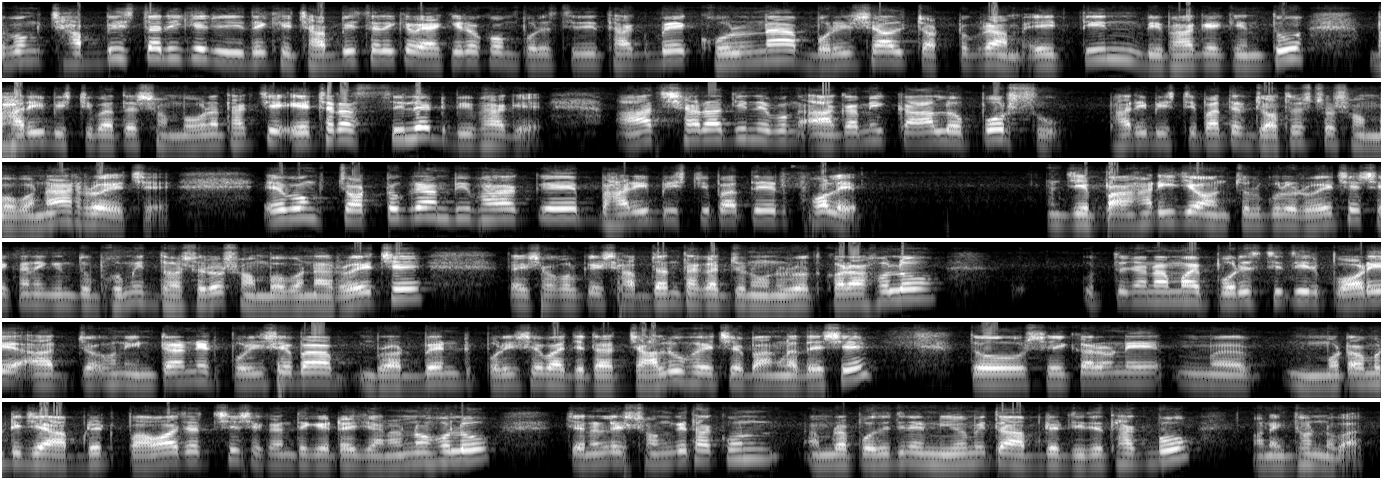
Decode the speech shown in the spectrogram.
এবং ছাব্বিশ তারিখে যদি দেখি, ছাব্বিশ তারিখেও একই রকম পরিস্থিতি থাকবে। খুলনা, বরিশাল, চট্টগ্রাম এই তিন বিভাগে কিন্তু ভারী বৃষ্টিপাতের সম্ভাবনা থাকছে। এছাড়া সিলেট বিভাগে আজ সারাদিন এবং আগামীকাল ও পরশু ভারী বৃষ্টিপাতের যথেষ্ট সম্ভাবনা রয়েছে। এবং চট্টগ্রাম বিভাগে ভারী বৃষ্টিপাতের ফলে যে পাহাড়ি যে অঞ্চলগুলো রয়েছে, সেখানে কিন্তু ভূমিধ্বসেরও সম্ভাবনা রয়েছে। তাই সকলকে সাবধান থাকার জন্য অনুরোধ করা হলো। উত্তেজনাময় পরিস্থিতির পরে আজ যখন ইন্টারনেট পরিষেবা, ব্রডব্যান্ড পরিষেবা যেটা চালু হয়েছে বাংলাদেশে, তো সেই কারণে মোটামুটি যে আপডেট পাওয়া যাচ্ছে, সেখান থেকে এটাই জানানো হলো। চ্যানেলের সঙ্গে থাকুন। আমরা প্রতিদিনের নিয়মিত আপডেট দিতে থাকব। অনেক ধন্যবাদ।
